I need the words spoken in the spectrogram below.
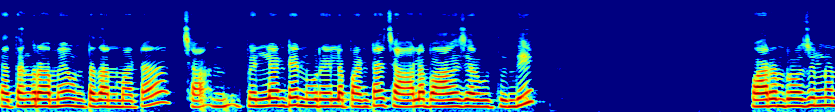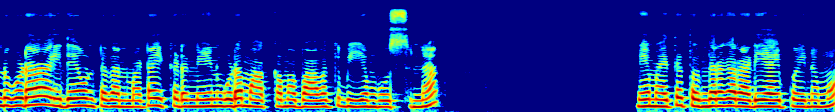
తతంగ్రామే ఉంటుందన్నమాట. చా పెళ్ళంటే నూరేళ్ళ పంట చాలా బాగా జరుగుతుంది. వారం రోజుల నుండి కూడా ఇదే ఉంటుంది అనమాట ఇక్కడ నేను కూడా మా అక్క మా బావకి బియ్యం పోస్తున్నా. మేమైతే తొందరగా రెడీ అయిపోయినాము.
